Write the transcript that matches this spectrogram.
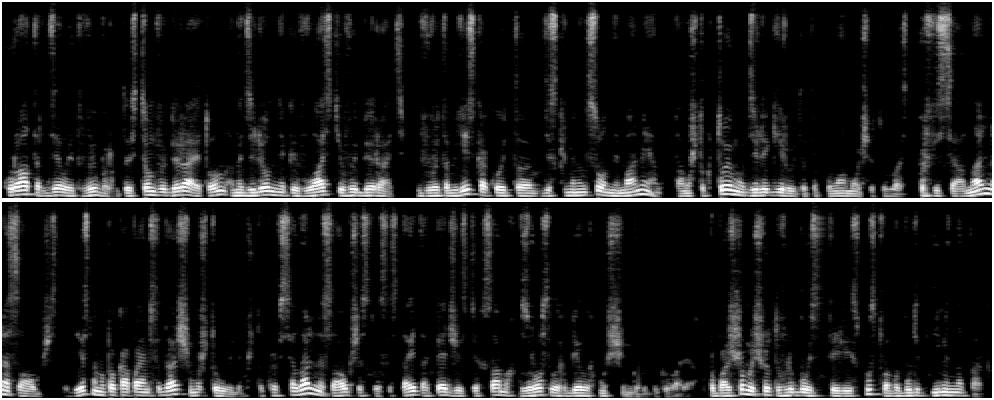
куратор делает выбор. То есть он выбирает, он наделен некой властью выбирать. В этом есть какой-то дискриминационный момент, потому что кто ему делегирует это полномочие, эту власть? Профессиональное сообщество. Если мы покопаемся дальше, мы что увидим? Что профессиональное сообщество состоит, опять же, из тех самых взрослых белых мужчин, грубо говоря. По большому счету, в любой сфере искусства оно будет именно так.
